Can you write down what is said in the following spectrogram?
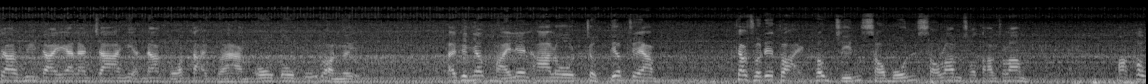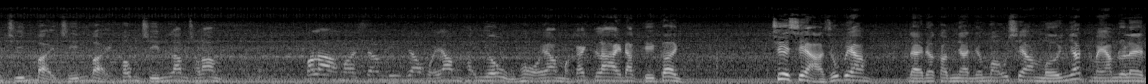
xe Hyundai Elantra hiện đang có tại cửa hàng ô tô cũ Đoàn Nghị. Hãy cứ nhấc máy lên alo trực tiếp cho em. Theo số điện thoại 0964 65 6865 Hoặc 0979709565. Bác nào mà xem video của em hãy nhớ ủng hộ em bằng cách like, đăng ký kênh Chia sẻ giúp em để được cập nhật những mẫu xe mới nhất mà em đưa lên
